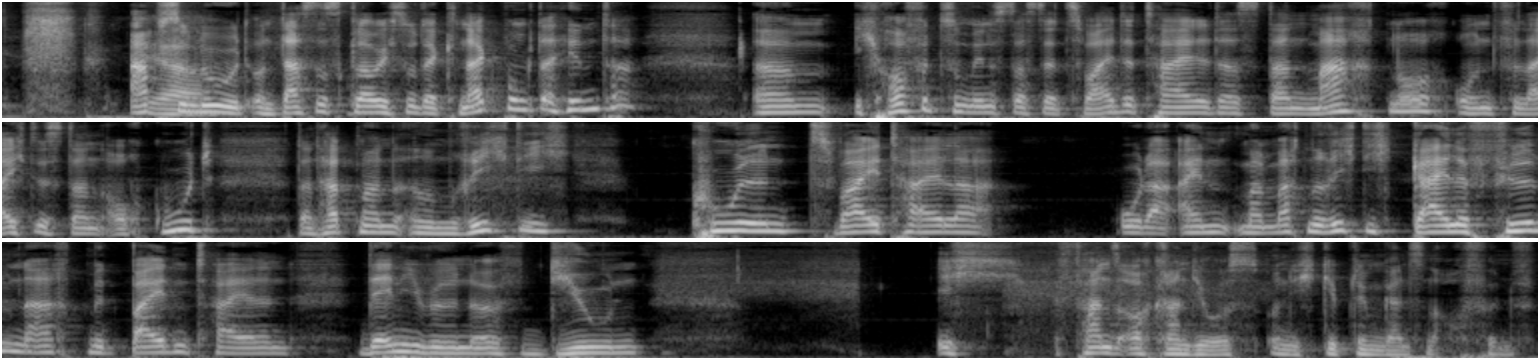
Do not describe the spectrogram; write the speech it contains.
Absolut. Ja. Und das ist, glaube ich, so der Knackpunkt dahinter. Ähm, ich hoffe zumindest, dass der zweite Teil das dann macht noch und vielleicht ist dann auch gut. Dann hat man einen richtig coolen Zweiteiler oder ein, man macht eine richtig geile Filmnacht mit beiden Teilen. Danny Villeneuve, Dune. Ich fand's auch grandios und ich gebe dem Ganzen auch fünf.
